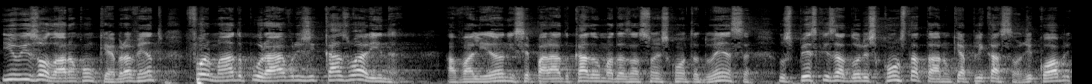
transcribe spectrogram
e o isolaram com quebra-vento formado por árvores de casuarina. Avaliando em separado cada uma das ações contra a doença, os pesquisadores constataram que a aplicação de cobre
